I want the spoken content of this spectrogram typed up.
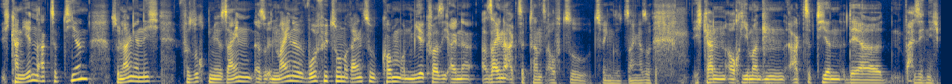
ich kann jeden akzeptieren, solange er nicht versucht, mir sein, also in meine Wohlfühlzone reinzukommen und mir quasi eine, seine Akzeptanz aufzuzwingen, sozusagen. Also ich kann auch jemanden akzeptieren, der, weiß ich nicht,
